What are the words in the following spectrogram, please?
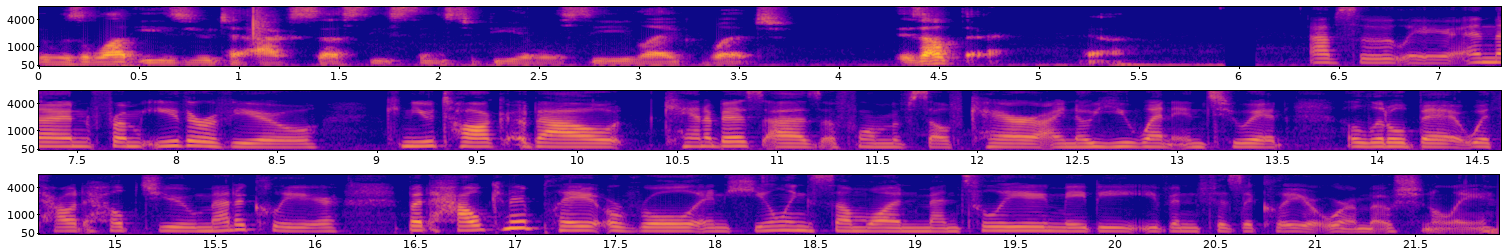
it was a lot easier to access these things to be able to see like what is out there. Yeah. Absolutely. And then from either of you, can you talk about cannabis as a form of self care? I know you went into it a little bit with how it helped you medically, but how can it play a role in healing someone mentally, maybe even physically or emotionally?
